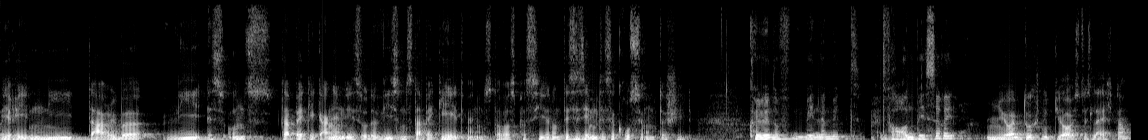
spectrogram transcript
wir reden nie darüber, wie es uns dabei gegangen ist oder wie es uns dabei geht, wenn uns da was passiert. Und das ist eben dieser große Unterschied. Können Männer mit Frauen besser reden? Ja, im Durchschnitt ja, ist das leichter.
